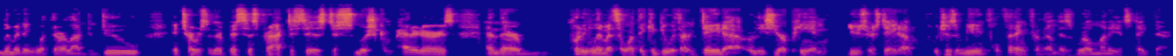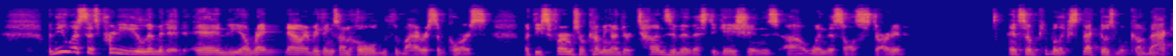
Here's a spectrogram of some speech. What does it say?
limiting what they're allowed to do in terms of their business practices to smush competitors and they're putting limits on what they can do with our data, or at least European users' data, which is a meaningful thing for them. There's real money at stake there. But in the US, that's pretty limited. And you know, right now everything's on hold with the virus, of course. But these firms were coming under tons of investigations uh, when this all started And so people expect those will come back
